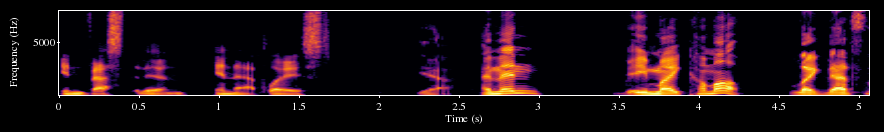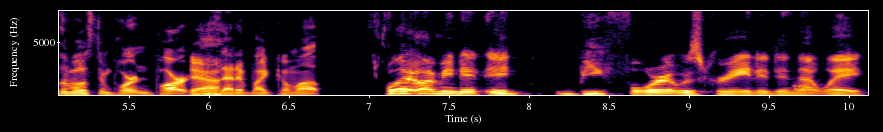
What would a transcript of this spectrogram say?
invested in in that place. Yeah. And then it might come up. Like that's the most important part Yeah. is that it might come up. Well, I mean, it, it before it was created in that way,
